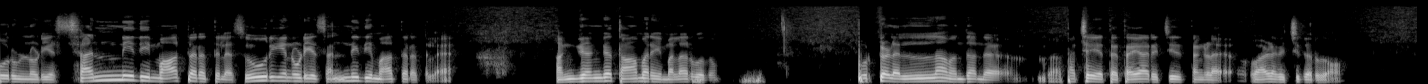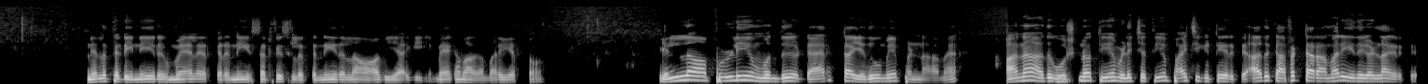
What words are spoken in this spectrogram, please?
பொருளினுடைய சந்நிதி மாத்திரத்துல சூரியனுடைய சந்நிதி மாத்திரத்துல அங்கங்க தாமரை மலர்வதும். பொருட்கள் எல்லாம் வந்து அந்த பச்சையத்தை தயாரிச்சு தங்களை வாழ வச்சுக்கிறதும். நிலத்தடி நீர் மேலே இருக்கிற நீர் சர்ஃபேஸில் இருக்கிற நீர் எல்லாம் ஆவியாகி மேகமாக மறையறதும். எல்லா புள்ளியும் வந்து டைரக்டா எதுவுமே பண்ணாமல் ஆனால் அது உஷ்ணத்தையும் வெளிச்சத்தையும் பாய்ச்சிக்கிட்டே இருக்கு. அதுக்கு அஃபெக்ட் ஆகிற மாதிரி இதுகள்லாம் இருக்கு.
